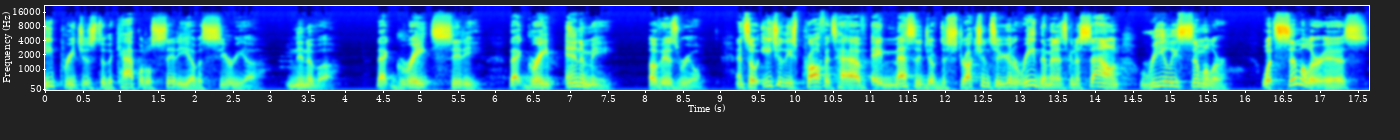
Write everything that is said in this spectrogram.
He preaches to the capital city of Assyria, Nineveh, that great city that great enemy of Israel. And so each of these prophets have a message of destruction. So you're going to read them and it's going to sound really similar. What's similar is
